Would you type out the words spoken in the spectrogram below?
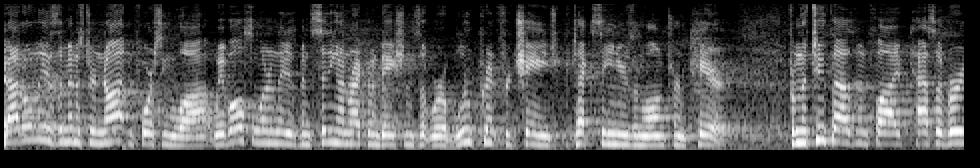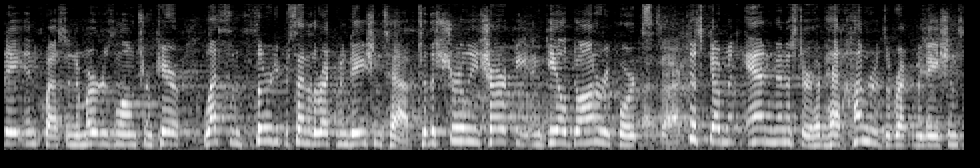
Not only is the minister not enforcing the law, we have also learned that he has been sitting on recommendations that were a blueprint for change to protect seniors in long-term care. From the 2005 Casa Verde inquest into murders in long-term care, less than 30% of the recommendations have. To the Shirlee Sharkey and Gail Donner reports, this government and minister have had hundreds of recommendations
